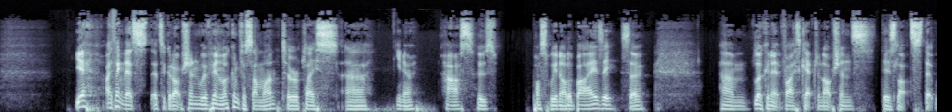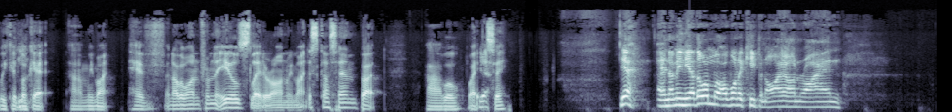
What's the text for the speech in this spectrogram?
yeah, I think that's that's a good option. We've been looking for someone to replace, uh, you know, Haas, who's possibly not a buy, is he? So, um, looking at vice captain options, there's lots that we could look at. Um, we might have another one from the Eels later on. We might discuss him, but uh, we'll wait Yeah. to see. Yeah, and I mean the other one I want to keep an eye on Ryan.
